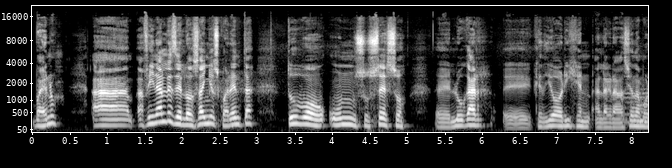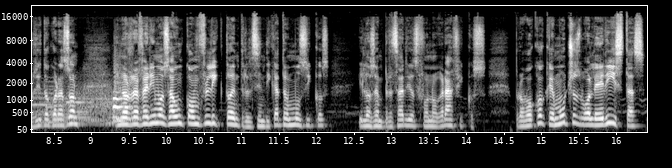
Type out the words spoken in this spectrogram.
Bueno, a, finales de los años 40 tuvo un suceso eh, lugar eh, que dio origen a la grabación de Amorcito Corazón y nos referimos a un conflicto entre el sindicato de músicos y los empresarios fonográficos. Provocó que muchos boleristas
